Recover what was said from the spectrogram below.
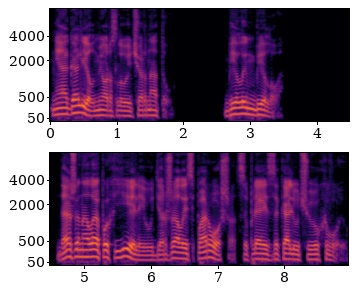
не оголил мерзлую черноту. Белым-бело. Даже на лапах елей удержалась пороша, цепляясь за колючую хвою.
